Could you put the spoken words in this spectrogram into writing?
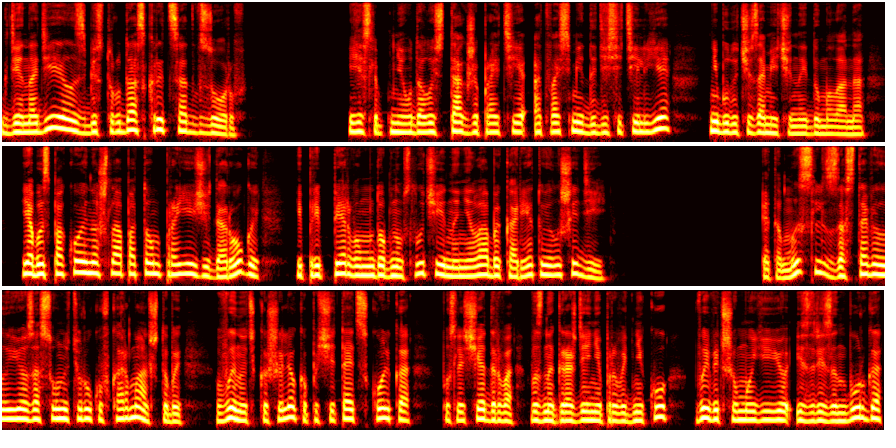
где надеялась без труда скрыться от взоров. Если б мне удалось также пройти от восьми до десяти лье, не будучи замеченной, думала она, я бы спокойно шла потом проезжей дорогой и при первом удобном случае наняла бы карету и лошадей. Эта мысль заставила ее засунуть руку в карман, чтобы вынуть кошелек и посчитать, сколько после щедрого вознаграждения проводнику, выведшему ее из Ризенбурга,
